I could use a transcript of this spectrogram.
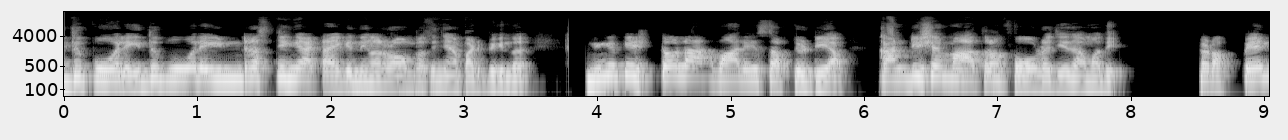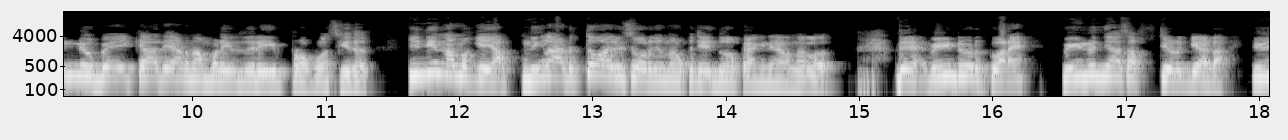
ഇതുപോലെ ഇതുപോലെ ഇൻട്രസ്റ്റിംഗ് ആയിട്ടായിരിക്കും നിങ്ങൾ റോംബസ് ഞാൻ പഠിപ്പിക്കുന്നത്. നിങ്ങൾക്ക് ഇഷ്ടമുള്ള വാല്യൂസ് സബ്സ്റ്റിറ്റ്യൂട്ട് ചെയ്യാം. കണ്ടീഷൻ മാത്രം ഫോളോ ചെയ്താൽ മതി. കേട്ടോ? പെൻ ഉപയോഗിക്കാതെയാണ് നമ്മൾ ഇതുവരെ ഈ പ്രോബ്ലംസ് ചെയ്തത്. ഇനി നമുക്ക് ചെയ്യാം. നിങ്ങൾ അടുത്ത വാല്യൂസ് പറഞ്ഞു നമുക്ക് ചെയ്ത് നോക്കാം എങ്ങനെയാണെന്നുള്ളത്. ദേ വീണ്ടും എടുക്കുവാണേ. വീണ്ടും ഞാൻ സബ്സ്റ്റിറ്റ്യൂട്ട് എടുക്കുകയാട്ടാ ഇത്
